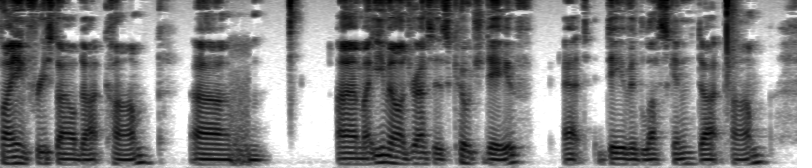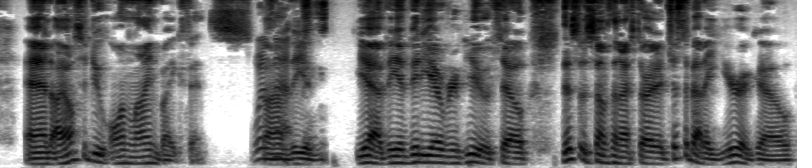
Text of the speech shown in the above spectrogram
findingfreestyle.com. Um, uh, my email address is coachdave at davidluskin.com. And I also do online bike fits. What is uh, that? Via, yeah, via video review. So this was something I started just about a year ago.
